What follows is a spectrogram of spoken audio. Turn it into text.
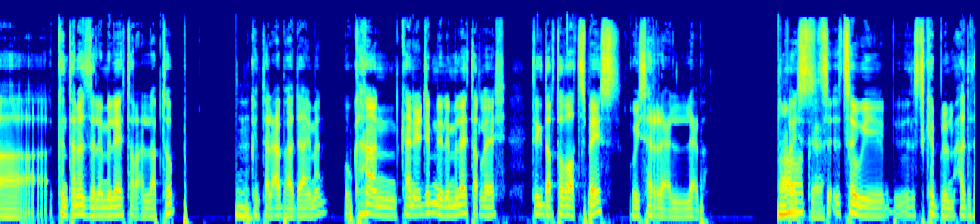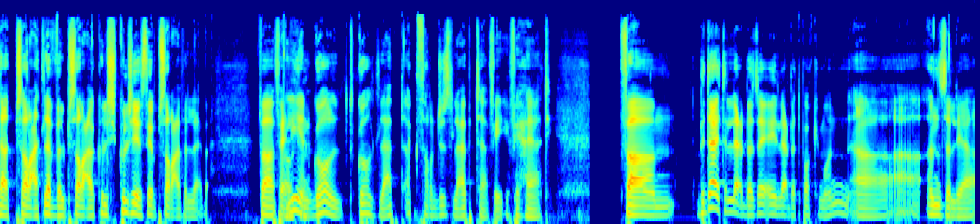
آه كنت انزل emulator على اللابتوب. مم. كنت ألعبها دائما وكان كان يعجبني ال emulator ليش؟ تقدر تضغط space ويسرع اللعبة. آه، س- تسوي skip للمحادثات بسرعة تلفل بسرعة كل شيء كل شيء يصير بسرعة في اللعبة. ففعليا okay. Gold Gold لعبت أكثر جزء لعبته في في حياتي. فبداية اللعبة زي أي لعبة بوكيمون آه أنزل يا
